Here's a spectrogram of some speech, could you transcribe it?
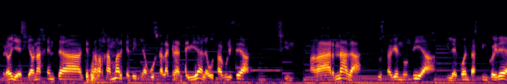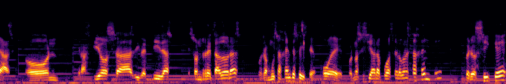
Pero oye, si a una gente que trabaja en marketing le gusta la creatividad, le gusta la publicidad sin pagar nada, tú estás viendo un día y le cuentas cinco ideas son graciosas, divertidas, que son retadoras, pues a mucha gente se dice, joder, pues no sé si ahora puedo hacerlo con esta gente, pero sí que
